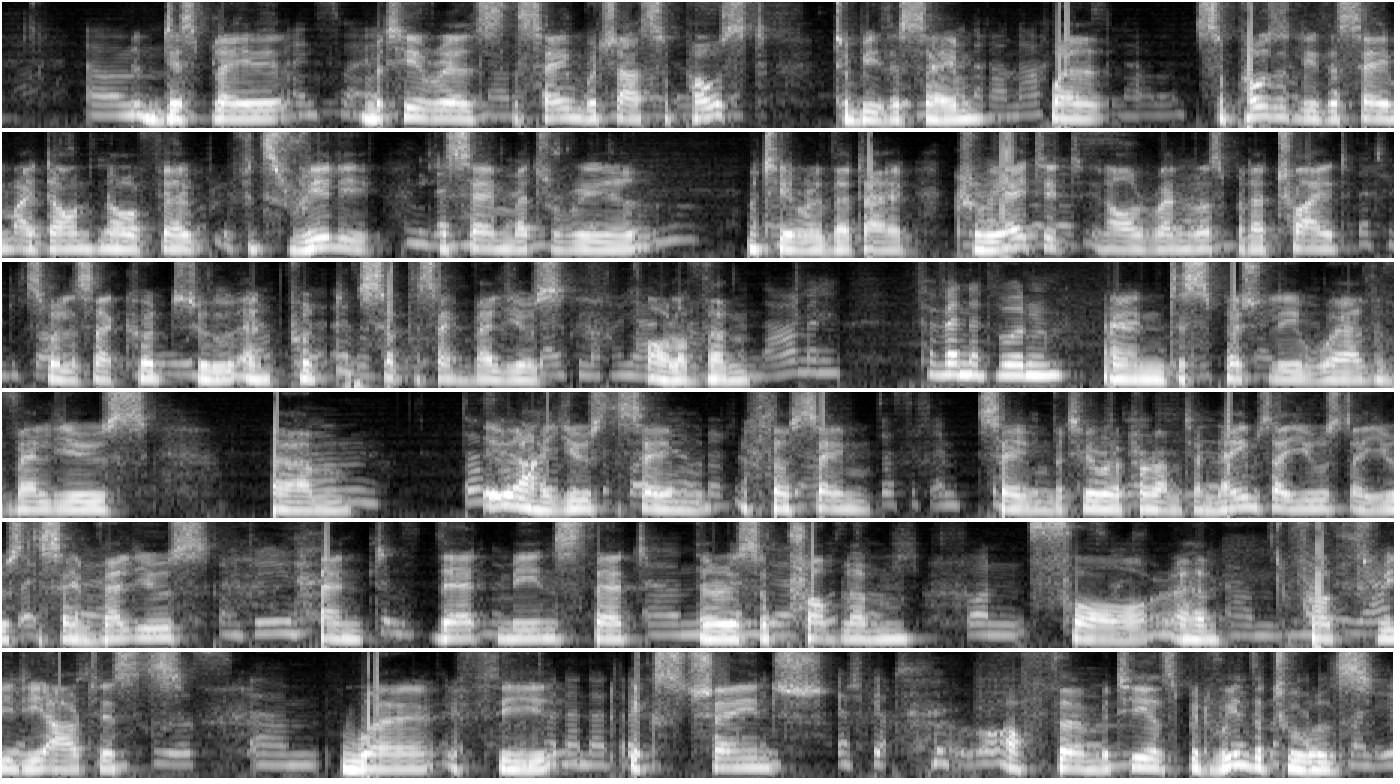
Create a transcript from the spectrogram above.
display materials the same, which are supposed to be the same. Well, supposedly the same. I don't know if, I, if it's really the same material material that I created in all renderers, but I tried as well as I could to and put set the same values for all of them. And especially where the values um, I use the same, if the same same material parameter names are used, I use the same values, and that means that there is a problem for um, for 3D artists where if the exchange of the materials between the tools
